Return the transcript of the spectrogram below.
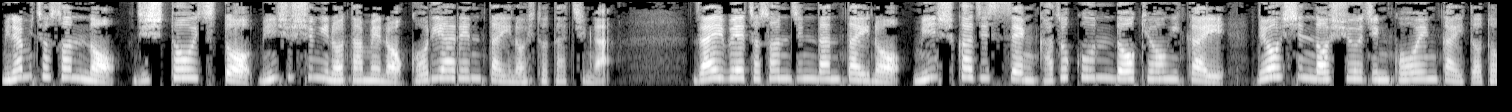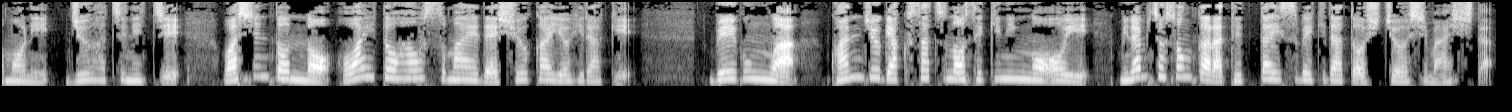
南朝村の自主統一と民主主義のためのコリア連帯の人たちが、在米朝鮮人団体の民主化実践家族運動協議会両親の囚人講演会とともに18日、ワシントンのホワイトハウス前で集会を開き、米軍は官樹虐殺の責任を負い、南諸村から撤退すべきだと主張しました。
